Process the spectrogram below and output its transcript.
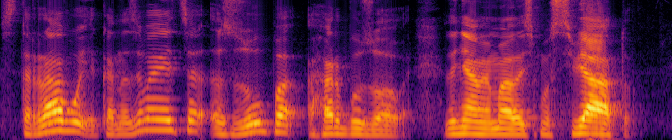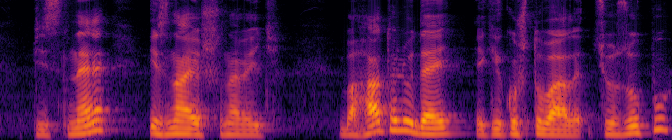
страву, яка називається зупа гарбузова. Днями малися свято пісне, і знаю, що навіть багато людей, які куштували цю зупу,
